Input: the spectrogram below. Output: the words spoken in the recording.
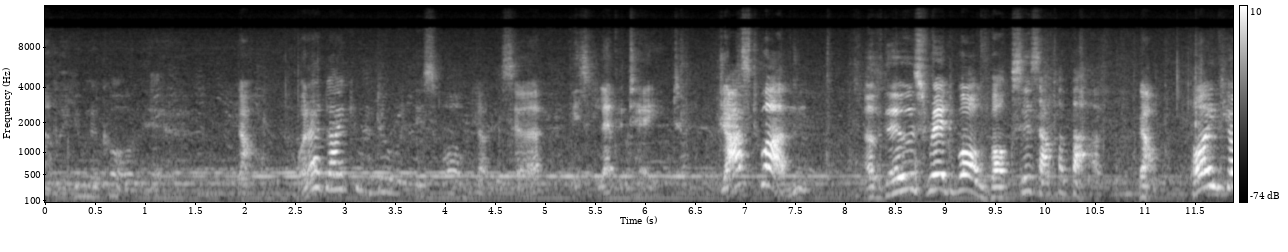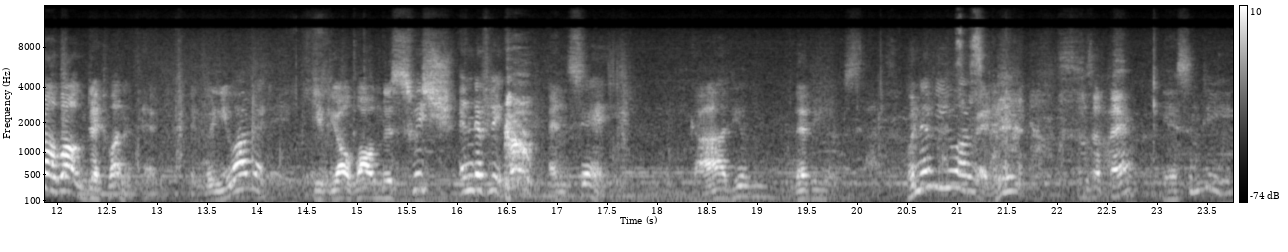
of a unicorn hair. Now, what I'd like you to do with this wand, young sir, is levitate. Just one of those red wand boxes up above. Now, point your wand at one of them, and when you are ready, give your wand a swish and a flick, and say, Wingardium Leviosa. Whenever you are ready. Those up there? Yes, indeed.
